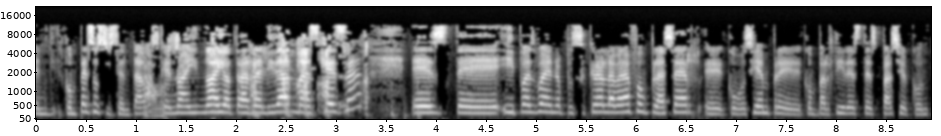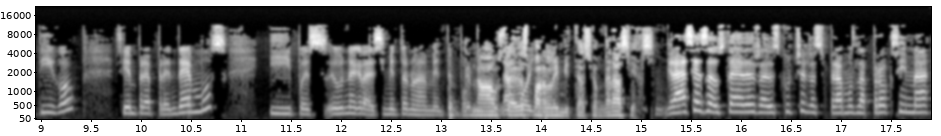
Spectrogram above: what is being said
en- con pesos y centavos, que no hay no hay otra realidad más que esa. Este y pues bueno, pues creo la verdad fue un placer, eh, como siempre, compartir este espacio contigo. Siempre aprendemos y pues un agradecimiento nuevamente por No, a ustedes apoyo. por la invitación. Gracias. Gracias a ustedes, Radio Escucha. Los esperamos la próxima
